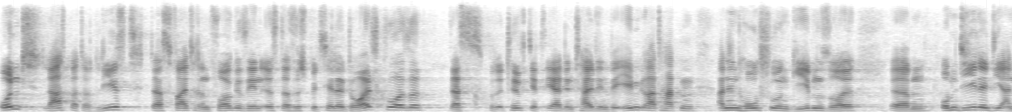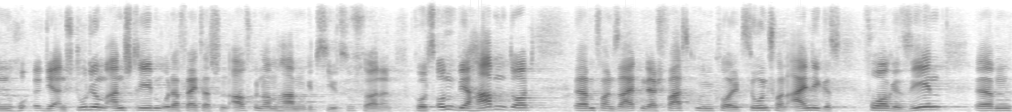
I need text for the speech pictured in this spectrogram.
Und last but not least, dass weiterhin vorgesehen ist, dass es spezielle Deutschkurse das betrifft jetzt eher den Teil, den wir eben gerade hatten, an den Hochschulen geben soll, ähm, um diejenigen, die ein Studium anstreben oder vielleicht das schon aufgenommen haben, gezielt zu fördern. Kurzum, wir haben dort ähm, vonseiten der schwarz-grünen Koalition schon einiges vorgesehen, ähm,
